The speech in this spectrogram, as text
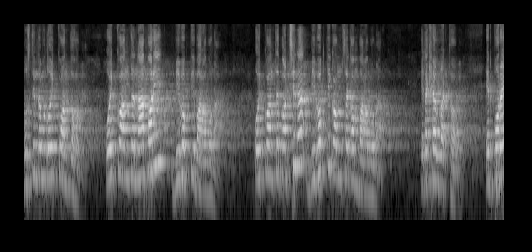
মুসলিমদের মধ্যে ঐক্য আনতে হবে। ঐক্য আনতে না পারি, বিভক্তি বাড়াবো না। ঐক্য আনতে পারছি না, বিভক্তি কমসে কম বাড়াবো না। এটা খেয়াল রাখতে হবে। এরপরে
